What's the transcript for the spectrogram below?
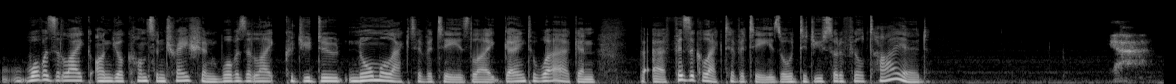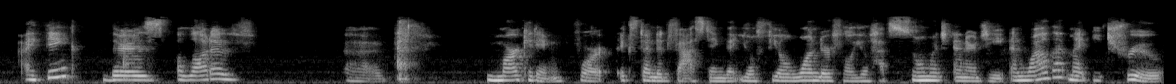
what was it like on your concentration? What was it like? Could you do normal activities like going to work and uh, physical activities, or did you sort of feel tired? Yeah, I think there's a lot of uh, marketing for extended fasting that you'll feel wonderful, you'll have so much energy. And while that might be true,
